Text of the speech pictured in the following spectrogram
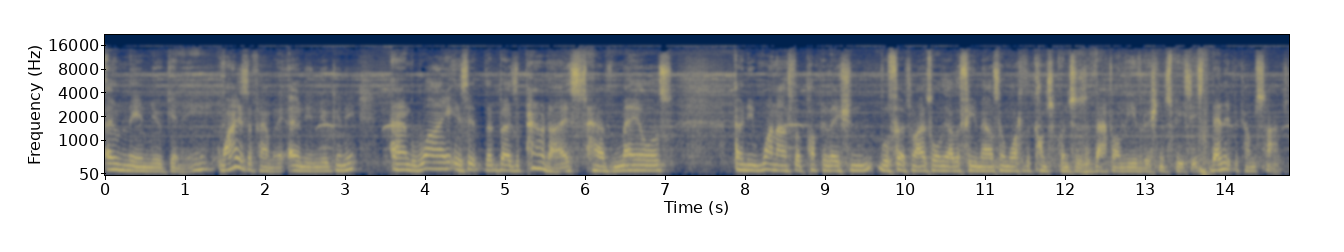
only in New Guinea? Why is a family only in New Guinea? And why is it that birds of paradise have males only one out of a population will fertilize all the other females, and what are the consequences of that on the evolution of species? Then it becomes science.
